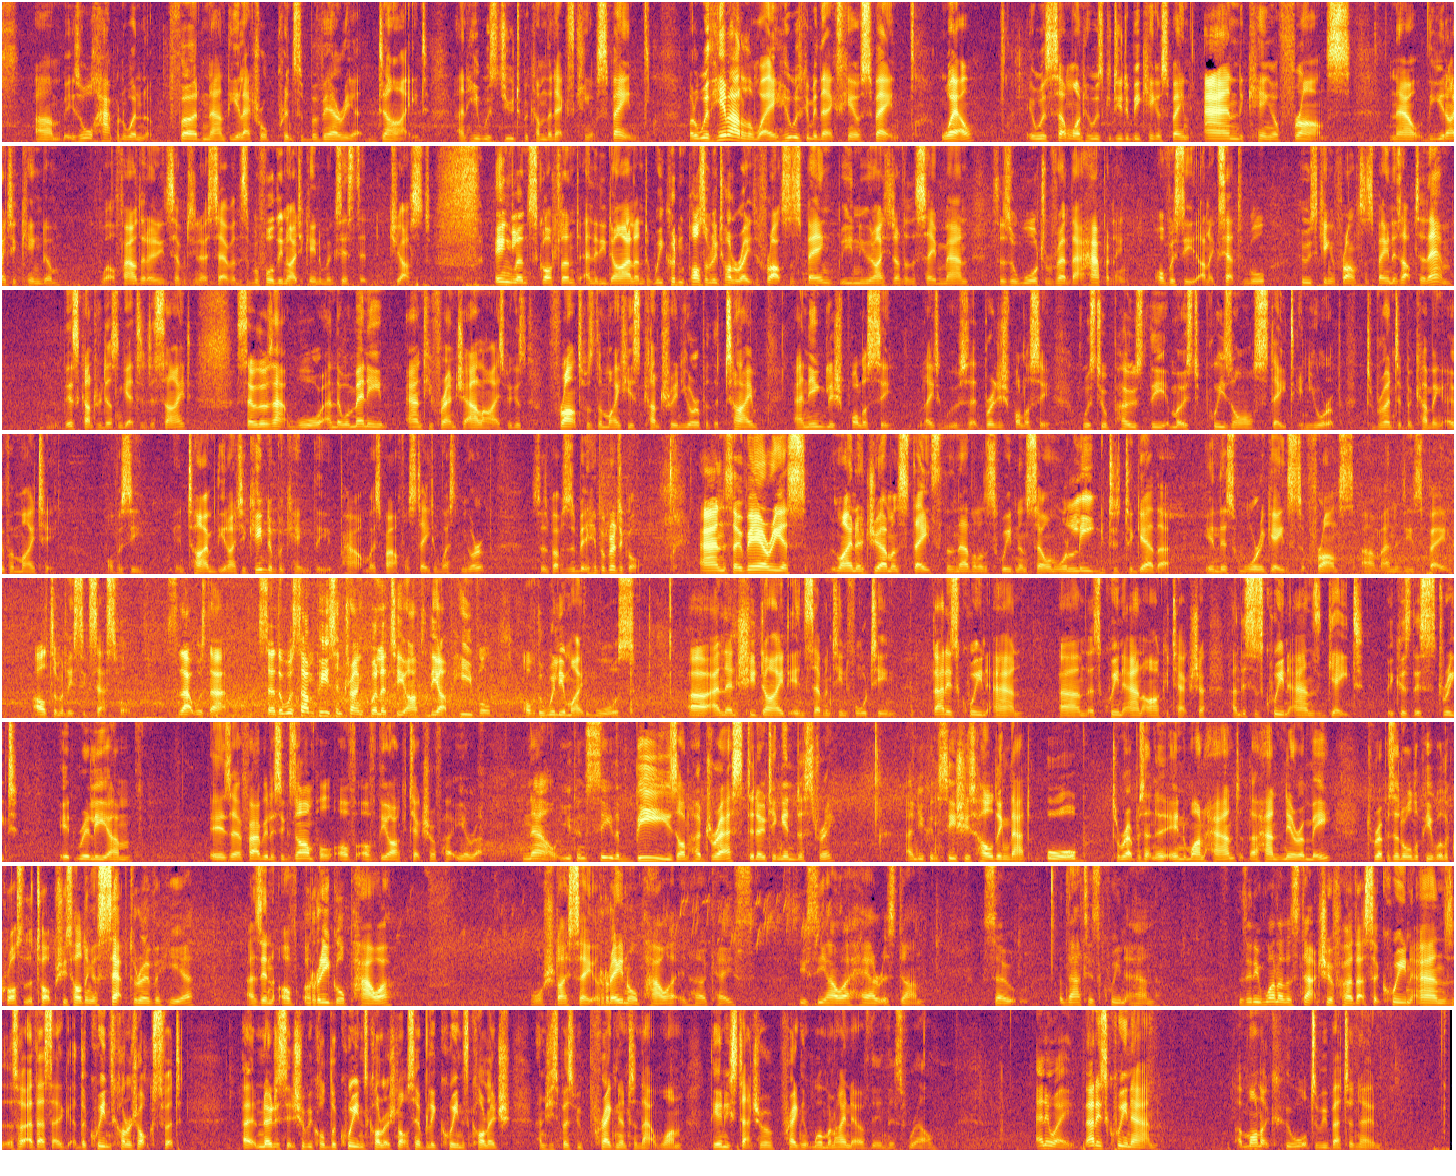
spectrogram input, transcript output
Um, it all happened when Ferdinand, the Electoral Prince of Bavaria, died, and he was due to become the next King of Spain. But with him out of the way, who was going to be the next King of Spain? Well, it was someone who was due to be King of Spain and King of France. Now, the United Kingdom, well, founded only in 1707, this is before the United Kingdom existed, just. England, Scotland, and indeed Ireland, we couldn't possibly tolerate France and Spain being united under the same man, so there's a war to prevent that happening. Obviously unacceptable. Who's King of France and Spain is up to them this country doesn't get to decide. So there was that war, and there were many anti-French allies because France was the mightiest country in Europe at the time, and English policy, later we said British policy, was to oppose the most puissant state in Europe to prevent it becoming overmighty. Obviously, in time, the United Kingdom became the power, most powerful state in Western Europe, so it's perhaps a bit hypocritical. And so various minor German states, the Netherlands, Sweden, and so on, were leagued together in this war against France um, and indeed Spain ultimately successful. So that was that. So there was some peace and tranquility after the upheaval of the Williamite Wars. Uh, and then she died in 1714. That is Queen Anne. Um, Queen Anne architecture. And this is Queen Anne's Gate, because this street, it really um, is a fabulous example of, of the architecture of her era. Now, you can see the bees on her dress denoting industry. And you can see she's holding that orb to represent in one hand, the hand nearer me, to represent all the people with the cross at the top. She's holding a scepter over here, as in of regal power, or should I say regnal power in her case. You see how her hair is done. So that is Queen Anne. There's only one other statue of her, that's at Queen Anne's, so that's at the Queen's College, Oxford. Uh, notice it should be called the Queen's College, not simply Queen's College, and she's supposed to be pregnant in that one. The only statue of a pregnant woman I know of in this realm. Anyway, that is Queen Anne a monarch who ought to be better known.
